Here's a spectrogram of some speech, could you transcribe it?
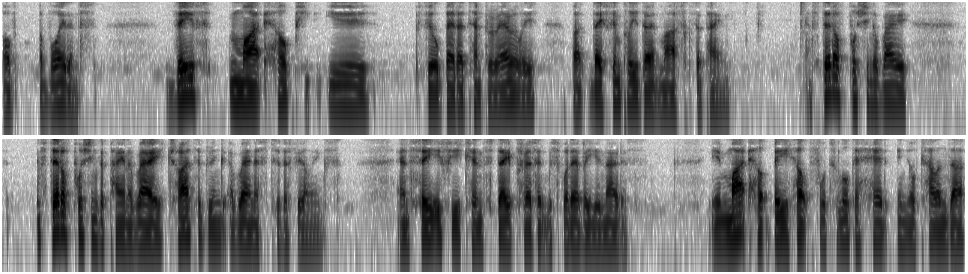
of avoidance. These might help you feel better temporarily, but they simply don't mask the pain. Instead of pushing away Instead of pushing the pain away, try to bring awareness to the feelings and see if you can stay present with whatever you notice. It might help be helpful to look ahead in your calendar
